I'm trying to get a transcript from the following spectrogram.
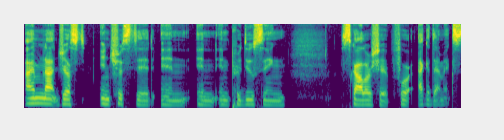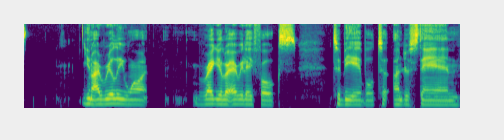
I'm not just interested in in in producing scholarship for academics. You know, I really want regular everyday folks to be able to understand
